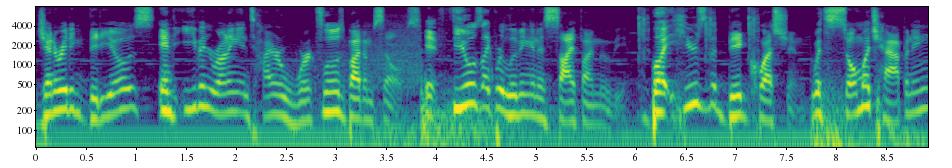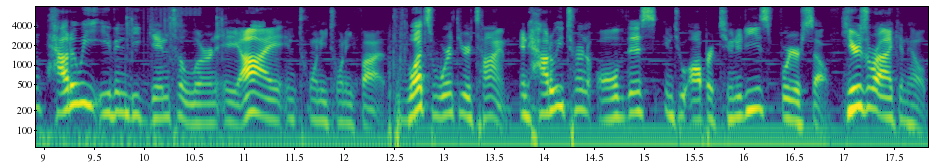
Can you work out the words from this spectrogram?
generating videos, and even running entire workflows by themselves. It feels like we're living in a sci fi movie. But here's the big question with so much happening, how do we even begin to learn AI in 2025? What's worth your time? And how do we turn all of this into opportunities for yourself? Here's where I can help.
